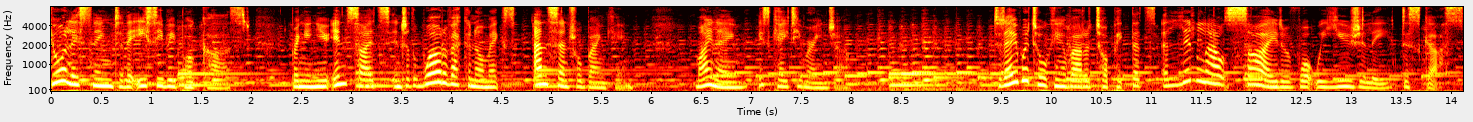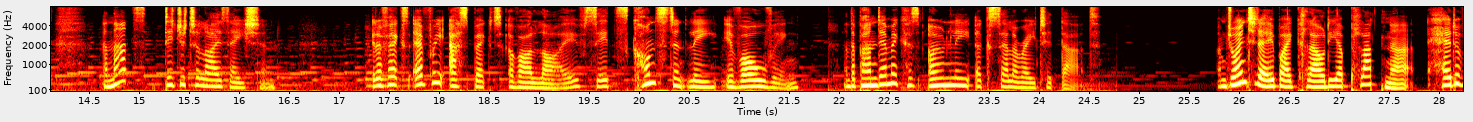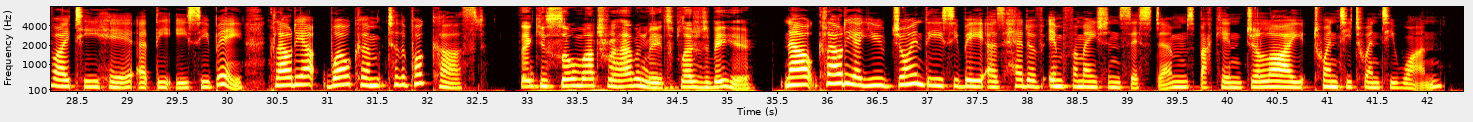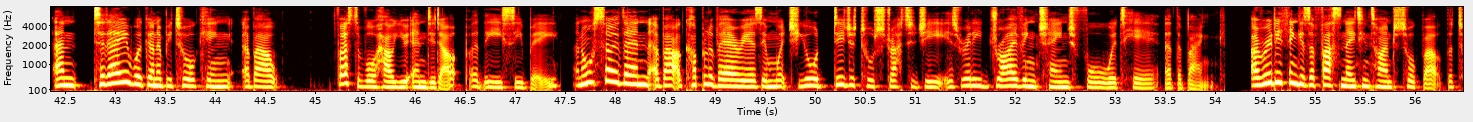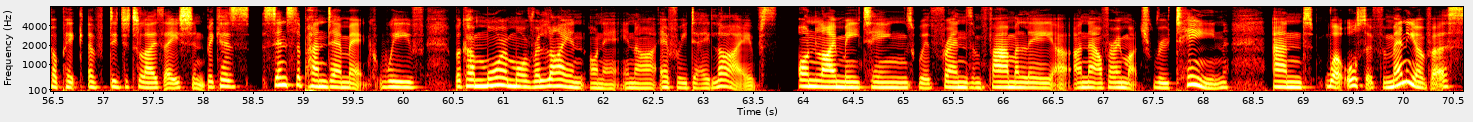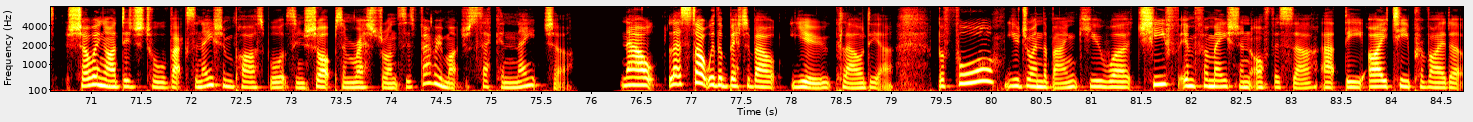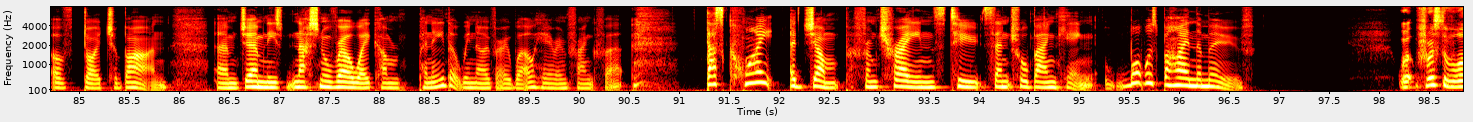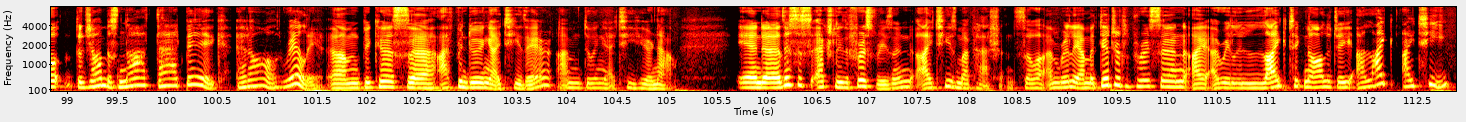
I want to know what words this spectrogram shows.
You're listening to the ECB podcast, bringing you insights into the world of economics and central banking. My name is Katie Ranger. Today we're talking about a topic that's a little outside of what we usually discuss, and that's digitalization. It affects every aspect of our lives, it's constantly evolving, and the pandemic has only accelerated that. I'm joined today by Claudia Plattner, Head of IT here at the ECB. Claudia, welcome to the podcast. Thank you so much for having me. It's a pleasure to be here. Now, Claudia, you joined the ECB as Head of Information Systems back in July 2021. And today we're going to be talking about, first of all, how you ended up at the ECB, and also then about a couple of areas in which your digital strategy is really driving change forward here at the bank. I really think it's a fascinating time to talk about the topic of digitalization because since the pandemic, we've become more and more reliant on it in our everyday lives. Online meetings with friends and family are now very much routine. And, well, also for many of us, showing our digital vaccination passports in shops and restaurants is very much second nature. Now, let's start with a bit about you, Claudia. Before you joined the bank, you were Chief Information Officer at the IT provider of Deutsche Bahn, um, Germany's national railway company that we know very well here in Frankfurt. That's quite a jump from trains to central banking. What was behind the move? Well, first of all, the jump is not that big at all, really, um, because uh, I've been doing IT there. I'm doing IT here now. And uh, this is actually the first reason. IT is my passion. So I'm really I'm a digital person. I, I, really like technology. I like IT,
